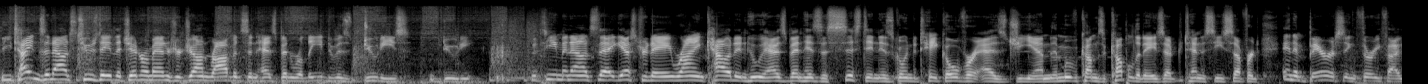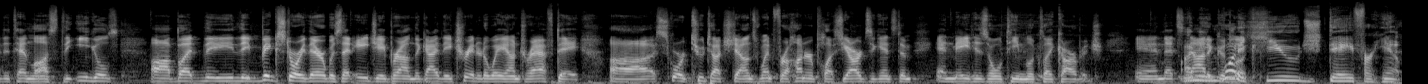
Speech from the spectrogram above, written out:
The Titans announced Tuesday that general manager Jon Robinson has been relieved of his duties. Duty. The team announced that yesterday. Ryan Cowden, who has been his assistant, is going to take over as GM. The move comes a couple of days after Tennessee suffered an embarrassing 35 to 10 loss to the Eagles. Uh, but the the big story there was that AJ Brown, the guy they traded away on draft day, uh, scored two touchdowns, went for 100 plus yards against him, and made his old team look like garbage. And that's not I mean, a good what look. a huge day for him.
